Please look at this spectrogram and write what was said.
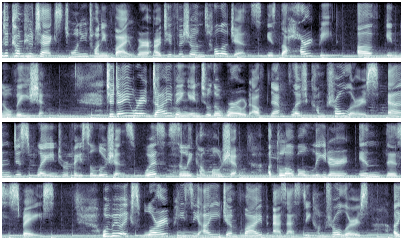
to Computex 2025, where artificial intelligence is the heartbeat of innovation. Today, we're diving into the world of NAND controllers and display interface solutions with Silicon Motion, a global leader in this space. We will explore PCIe Gen 5 SSD controllers, a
